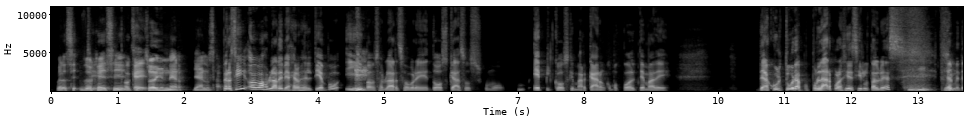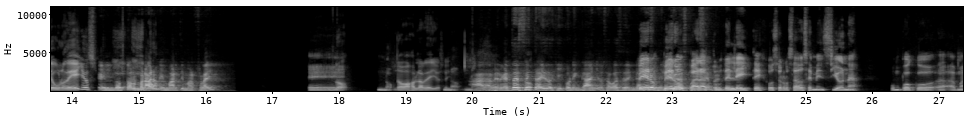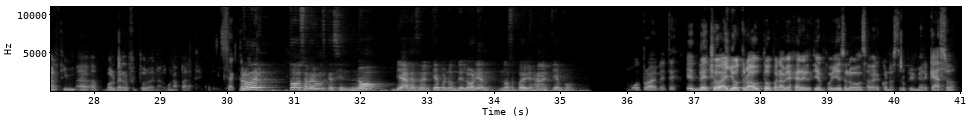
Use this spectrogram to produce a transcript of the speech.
Pero sí, ok, sí, soy un nerd, ya lo sabes. Pero sí, hoy vamos a hablar de viajeros en el tiempo y vamos a hablar sobre dos casos como épicos que marcaron como todo el tema de, de la cultura popular, por así decirlo, tal vez. Especialmente uno de ellos. El Dr. y Brown bueno, y Marty McFly. Eh, No, no, no vamos a hablar de ellos. hoy. no, no. Ah, la verga. Entonces No. traído aquí con engaños, a base de engaños. Pero, pero para siempre. tu deleite, José Rosado, se menciona un poco a, a Martin a Volver al Futuro en alguna parte. Exacto. Brother, todos sabemos que si no viajas en el tiempo en un DeLorean, no se puede viajar en el tiempo. Muy probablemente. Eh, De hecho, hay otro auto para viajar en el tiempo y eso lo vamos a ver con nuestro primer caso.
